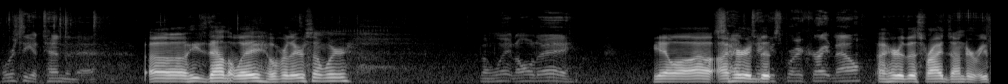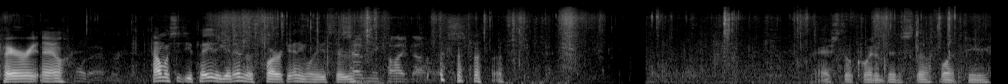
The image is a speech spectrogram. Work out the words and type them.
Where's the attendant at? Uh, he's down the way over there somewhere. Been waiting all day. Yeah, well, I, I heard that. break right now. I heard this ride's under repair right now. How much did you pay to get in this park, anyway, sir? Seventy-five dollars. There's still quite a bit of stuff left here.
